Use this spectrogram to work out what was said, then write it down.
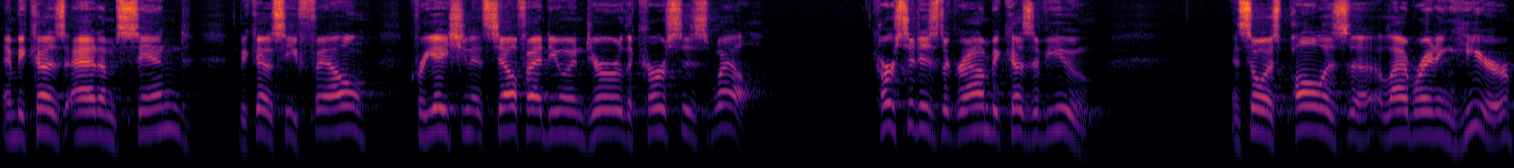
And because Adam sinned, because he fell, creation itself had to endure the curse as well. Cursed is the ground because of you. And so, as Paul is uh, elaborating here,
